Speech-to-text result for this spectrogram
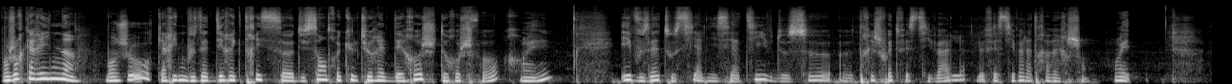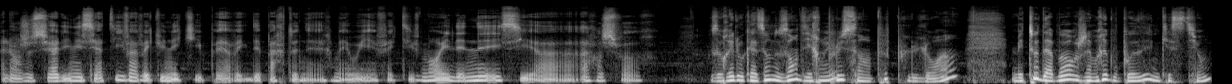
Bonjour Karine. Bonjour. Karine, vous êtes directrice du Centre culturel des Roches de Rochefort. Oui. Et vous êtes aussi à l'initiative de ce euh, très chouette festival, le festival à travers champs. Oui. Alors je suis à l'initiative avec une équipe et avec des partenaires. Mais oui, effectivement, il est né ici à, Rochefort. Vous aurez l'occasion de nous en dire plus un peu plus loin. Mais tout d'abord, j'aimerais vous poser une question.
